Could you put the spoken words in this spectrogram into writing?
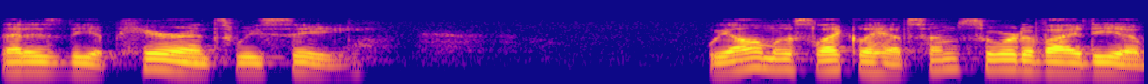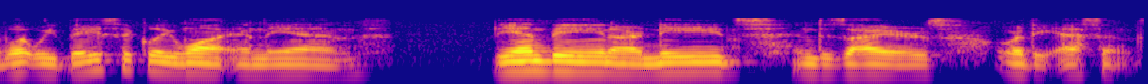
That is the appearance we see. We all most likely have some sort of idea of what we basically want in the end, the end being our needs and desires, or the essence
